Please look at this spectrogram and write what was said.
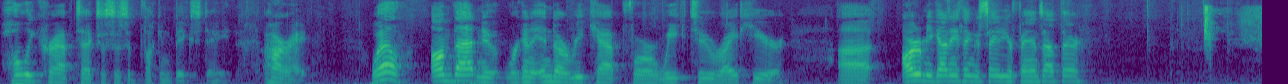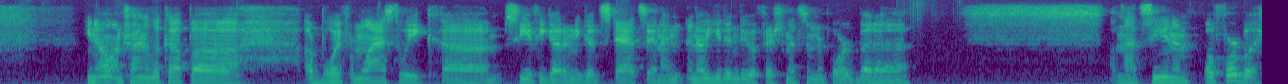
Holy crap, Texas is a fucking big state. All right. Well, on that note, we're going to end our recap for week two right here. Uh, Artem, you got anything to say to your fans out there? You know, I'm trying to look up uh, our boy from last week, um, see if he got any good stats in. I, I know you didn't do a Fish Smithson report, but uh, I'm not seeing him. Oh, Furbush.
